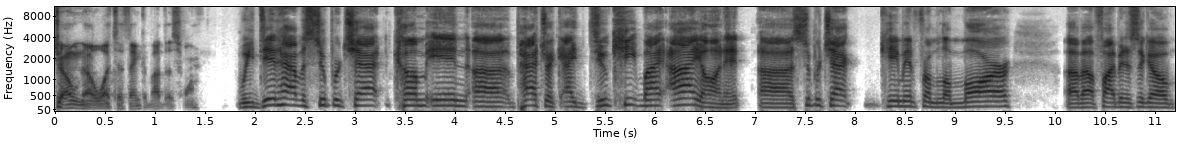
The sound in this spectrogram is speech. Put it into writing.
don't know what to think about this one. We did have a super chat come in. Uh, Patrick, I do keep my eye on it. Uh, super chat came in from Lamar about five minutes ago.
